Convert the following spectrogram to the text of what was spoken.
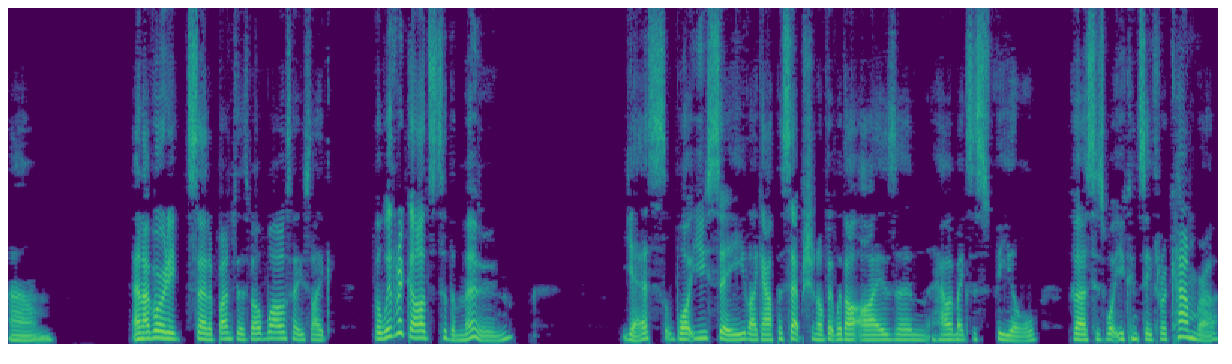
Um, and I've already said a bunch of this, but what also is like, but with regards to the moon, yes, what you see, like our perception of it with our eyes and how it makes us feel versus what you can see through a camera.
